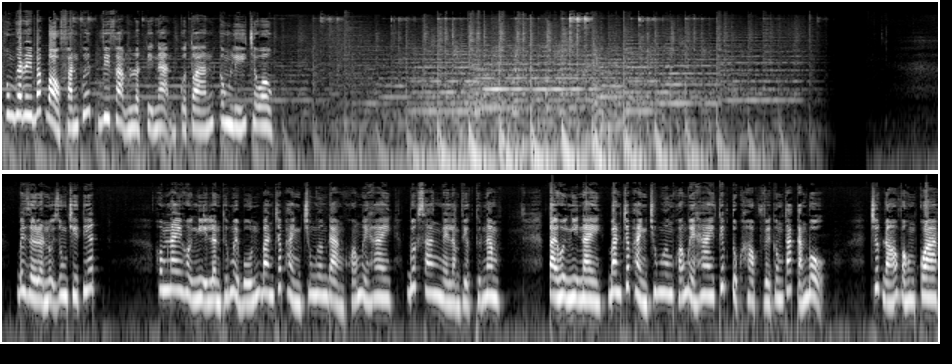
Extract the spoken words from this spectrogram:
Hungary bác bỏ phán quyết vi phạm luật tị nạn của Tòa án Công lý châu Âu. Bây giờ là nội dung chi tiết. Hôm nay hội nghị lần thứ 14 Ban chấp hành Trung ương Đảng khóa 12 bước sang ngày làm việc thứ 5. Tại hội nghị này, Ban chấp hành Trung ương khóa 12 tiếp tục họp về công tác cán bộ. Trước đó vào hôm qua,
